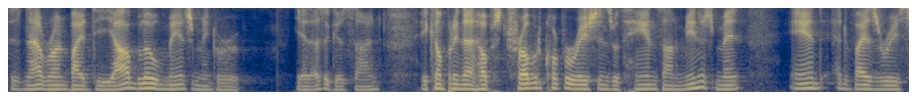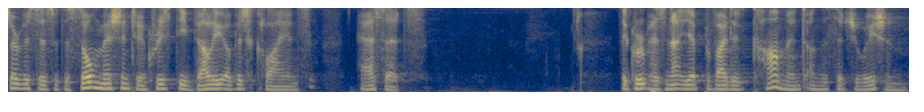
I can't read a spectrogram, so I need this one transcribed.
is now run by Diablo Management Group. Yeah, that's a good sign. A company that helps troubled corporations with hands on management and advisory services with the sole mission to increase the value of its clients' assets. The group has not yet provided comment on the situation.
